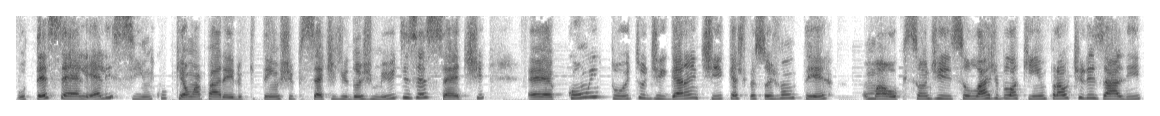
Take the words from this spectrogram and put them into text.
o TCL L5, que é um aparelho que tem um chipset de 2017, é, com o intuito de garantir que as pessoas vão ter uma opção de celular de bloquinho para utilizar ali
